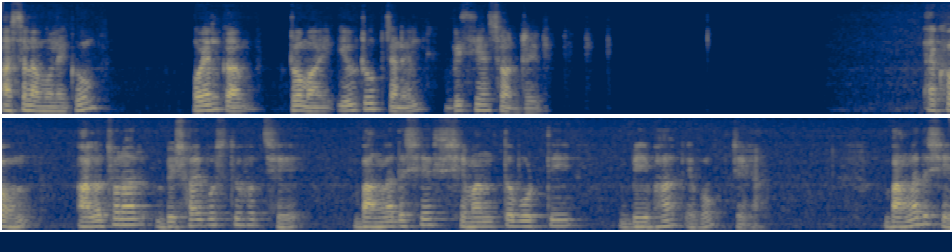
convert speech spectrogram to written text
আসসালামু আলাইকুম। Welcome to my YouTube channel BCS short. এখন আলোচনার বিষয়বস্তু হচ্ছে বাংলাদেশের সীমান্তবর্তী বিভাগ এবং জেলা। বাংলাদেশে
